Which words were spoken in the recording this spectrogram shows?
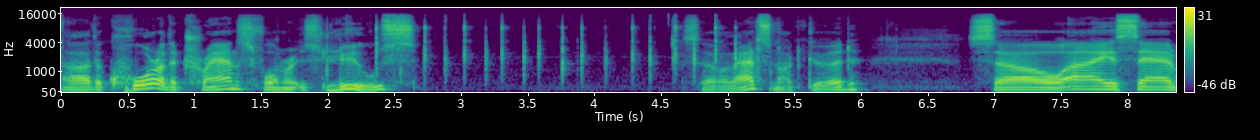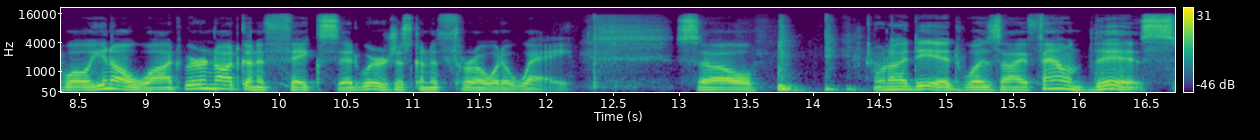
Uh, the core of the transformer is loose. So that's not good. So I said, well, you know what? We're not going to fix it. We're just going to throw it away. So what I did was I found this.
